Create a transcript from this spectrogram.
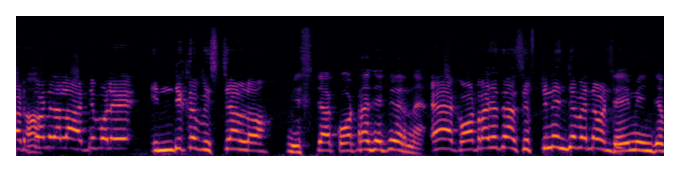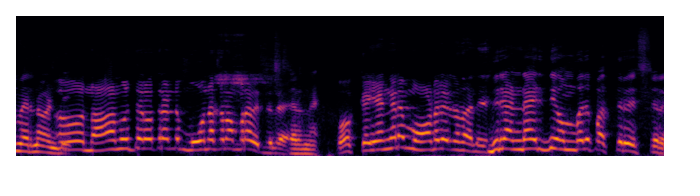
അടുത്തോണ്ട് നല്ല അടിപൊളി ഇന്ത്യയ്ക്ക് വിസ്റ്റ് ആണല്ലോ. വിസ്റ്റ കോട്ടറാജറ്റ് വരുന്നത് ഏഹ് ഏ ഫിഫ്റ്റീൻ സ്വിഫ്റ്റിന്റെ ഇഞ്ചൻ വരുന്ന വണ്ടി. സെയിം ഇഞ്ചൻ വരുന്ന വണ്ടി. ഓ നാനൂറ്റി അറുപത്തിരണ്ട് മൂന്നൊക്കെ നമ്പറാ വരുന്നത് വരുന്നേ. ഓക്കെ എങ്ങനെ മോഡൽ വരുന്നാൽ ഇത് രണ്ടായിരത്തി ഒമ്പത് പത്ത് രജിസ്റ്റർ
